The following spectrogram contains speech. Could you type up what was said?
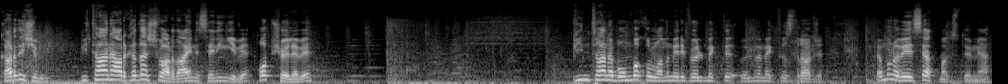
Kardeşim bir tane arkadaş vardı aynı senin gibi. Hop şöyle bir. Bin tane bomba kullandım herif ölmekte, ölmemekte ısrarcı. Ben buna vs atmak istiyorum ya.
